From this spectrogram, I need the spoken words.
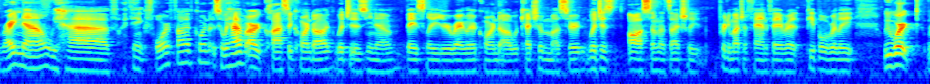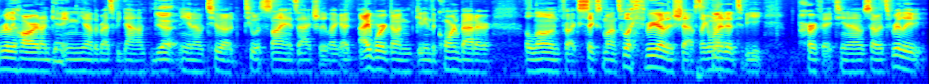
Right now we have I think four or five corn. So we have our classic corn dog, which is you know basically your regular corn dog with ketchup and mustard, which is awesome. That's actually pretty much a fan favorite. People really we worked really hard on getting you know the recipe down. Yeah. You know to a to a science actually. Like I, I worked on getting the corn batter alone for like six months with like three other chefs. Like I wanted it to be perfect. You know. So it's really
